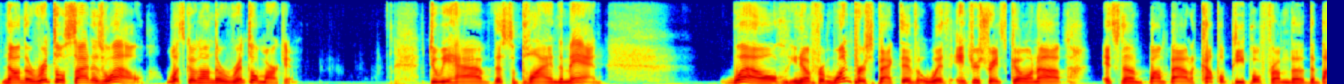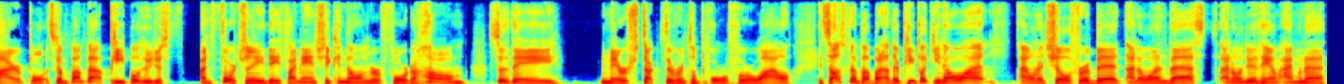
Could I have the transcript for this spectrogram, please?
Now, on the rental side as well, what's going on in the rental market? Do we have the supply and demand? Well, you know, from one perspective, with interest rates going up, it's going to bump out a couple people from the, the buyer pool. It's going to bump out people who just, unfortunately, they financially can no longer afford a home. So they, and they were stuck to the rental pool for a while. It's also going to bump out other people like, you know what? I want to chill for a bit. I don't want to invest. I don't want to do anything. I'm, I'm going to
